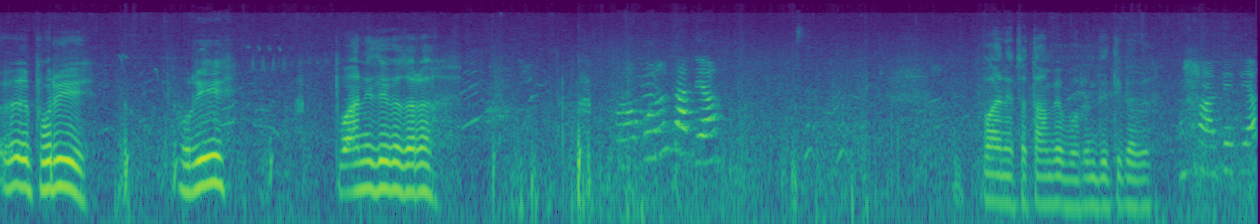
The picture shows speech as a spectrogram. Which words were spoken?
ए पुरी. पुरी. पाणी दे ग जरा. बोलून तात्या पाण्याचा तांब्या भरून देते का ग? हा देत्या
